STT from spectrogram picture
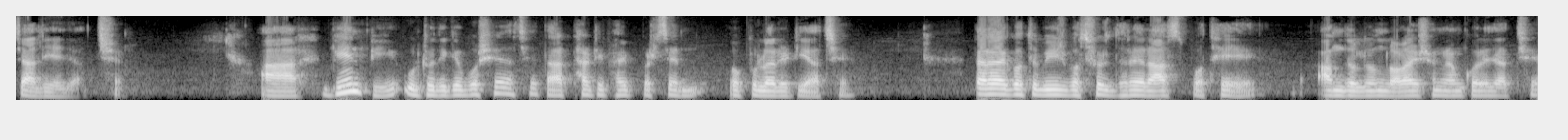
চালিয়ে যাচ্ছে। আর বিএনপি উল্টো দিকে বসে আছে, তার থার্টি ফাইভ পার্সেন্ট পপুলারিটি আছে। তারা গত বিশ বছর ধরে রাজপথে আন্দোলন, লড়াই সংগ্রাম করে যাচ্ছে।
